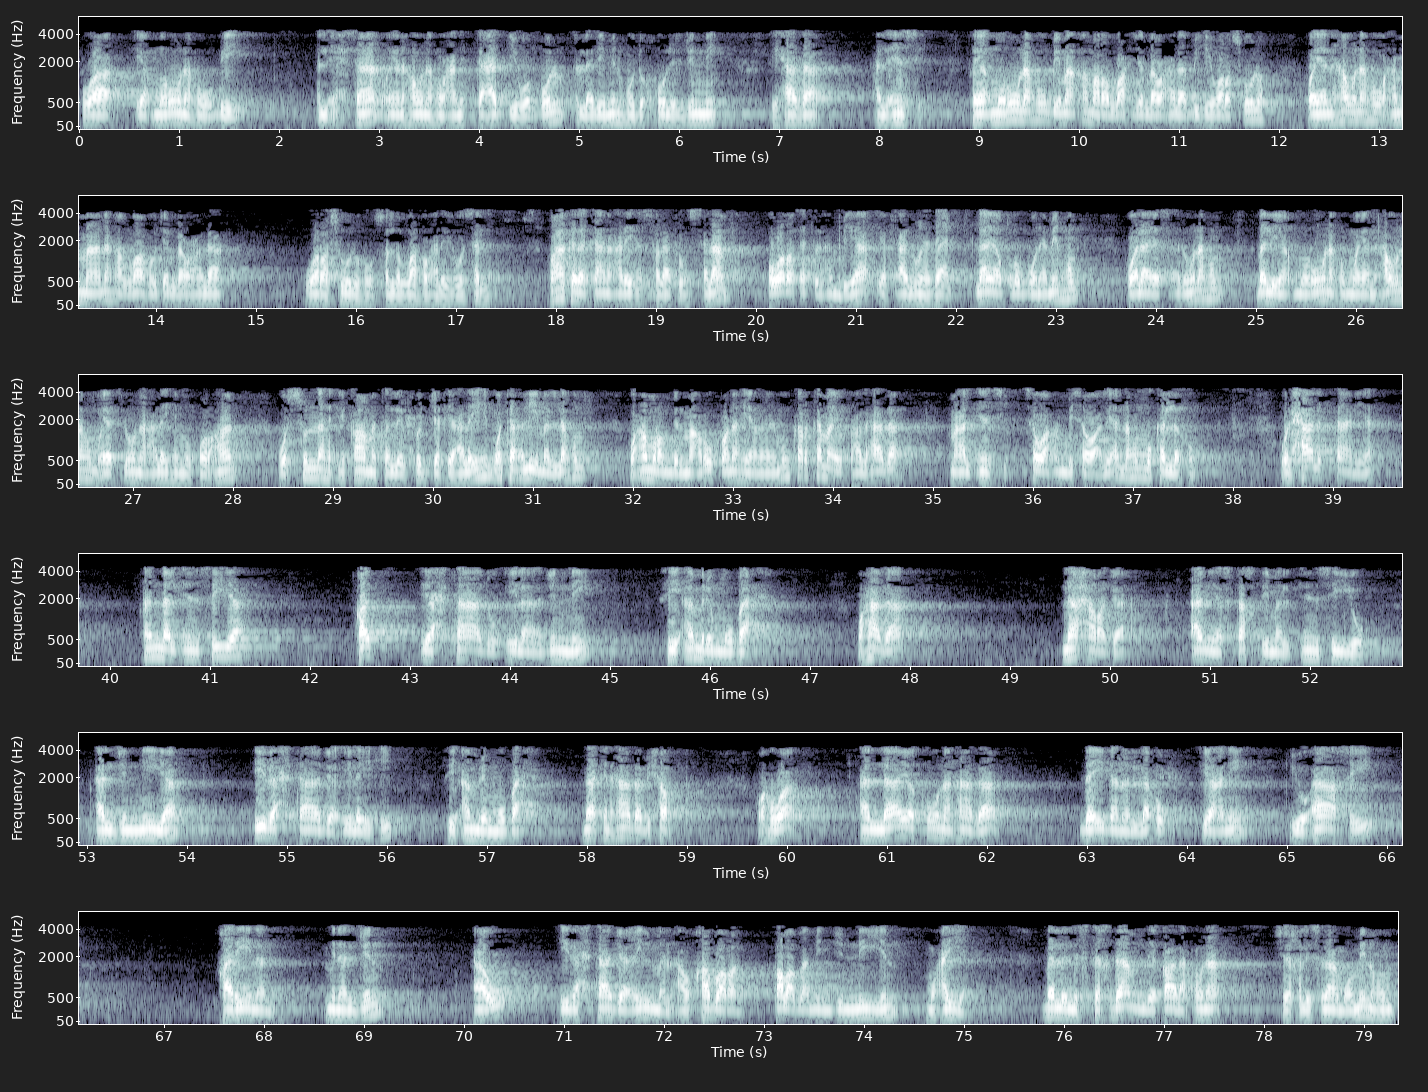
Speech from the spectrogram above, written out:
ويأمرونه بالإحسان وينهونه عن التعدي والظلم الذي منه دخول الجن في هذا الإنس. فيأمرونه بما أمر الله جل وعلا به ورسوله وينهونه عما نهى الله جل وعلا ورسوله صلى الله عليه وسلم. وهكذا كان عليه الصلاة والسلام وورثة الأنبياء يفعلون ذلك. لا يطلبون منهم ولا يسألونهم بل يأمرونهم وينهونهم ويتلون عليهم القرآن والسنة إقامة للحجة عليهم وتعليما لهم وأمرا بالمعروف ونهيا عن المنكر كما يفعل هذا مع الإنس سواء بسواء لأنهم مكلفون. والحالة الثانية أن الإنسي قد يحتاج إلى جن في أمر مباح وهذا لا حرج أن يستخدم الإنسي الجنية إذا احتاج إليه في أمر مباح لكن هذا بشرط وهو أن لا يكون هذا ديدنا له يعني يؤاخي قرينا. من الجن أو إذا احتاج علما أو خبرا طلب من جني معين. بل الاستخدام اللي قال هنا شيخ الإسلام ومنهم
